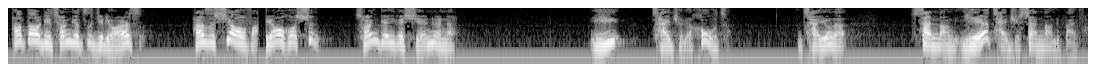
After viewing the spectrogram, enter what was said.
他到底传给自己的儿子，还是效法尧和舜传给一个贤人呢？禹采取了后者，采用了禅让也采取禅让的办法，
